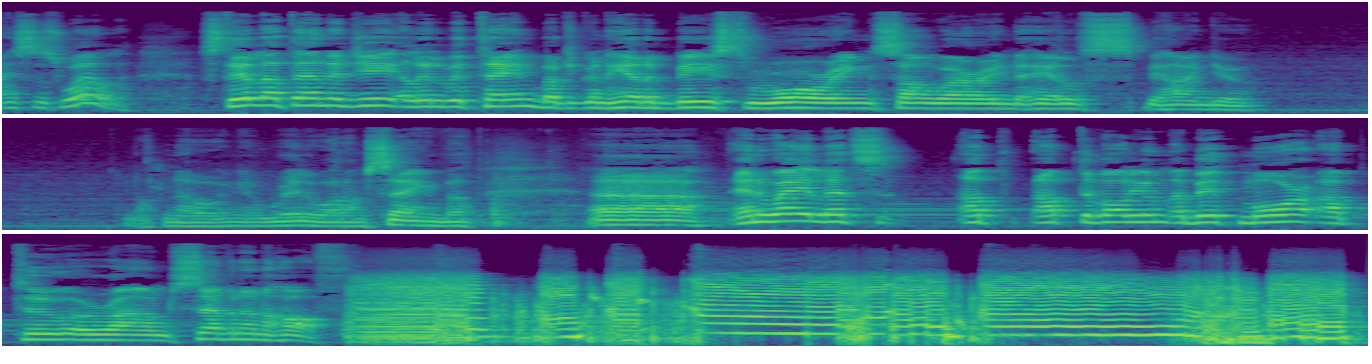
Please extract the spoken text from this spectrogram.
Nice as well. Still that energy, a little bit tame, but you can hear the beast roaring somewhere in the hills behind you. Not knowing really what I'm saying, but uh, anyway, let's up up the volume a bit more, up to around seven and a half.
